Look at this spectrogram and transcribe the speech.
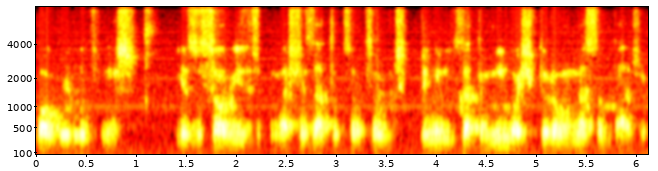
Bogu również. Jezusowi właśnie za to, co, co uczynił, za tę miłość, którą nas obdarzył.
